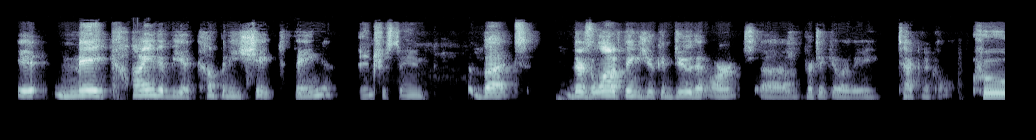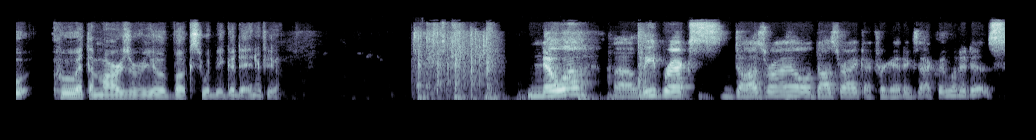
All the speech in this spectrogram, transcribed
it may kind of be a company shaped thing, Interesting. but there's a lot of things you can do that aren't uh, particularly technical. Who who at the Mars Review of Books would be good to interview? Noah, uh, Librex, Dosrael, Dosreich, I forget exactly what it is.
